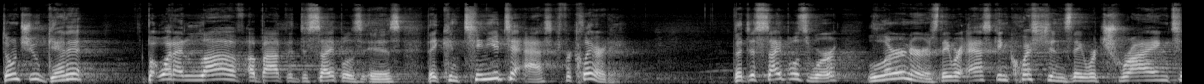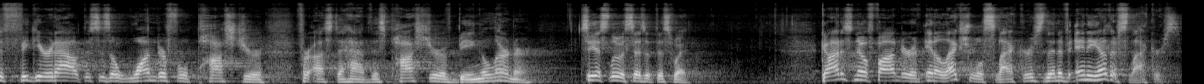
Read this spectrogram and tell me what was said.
Don't you get it? But what I love about the disciples is they continued to ask for clarity. The disciples were learners. They were asking questions. They were trying to figure it out. This is a wonderful posture for us to have, this posture of being a learner. C.S. Lewis says it this way God is no fonder of intellectual slackers than of any other slackers.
